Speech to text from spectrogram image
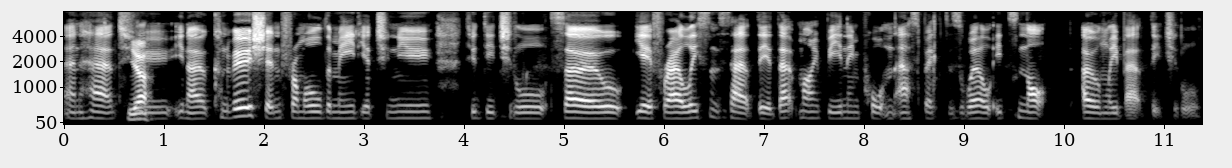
and how to yeah. you know conversion from all the media to new to digital. So yeah, for our listeners out there, that might be an important aspect as well. It's not only about digital.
